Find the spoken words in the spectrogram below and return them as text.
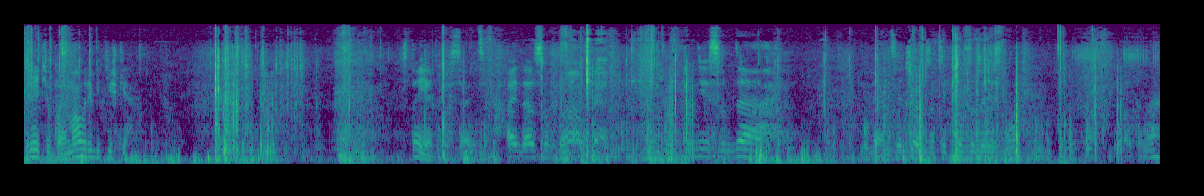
Третью поймал, ребятишки. Стоять, красавица. Ай да сюда, блядь. Иди сюда. Блядь, сачок зацепился за весло. Вот она.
